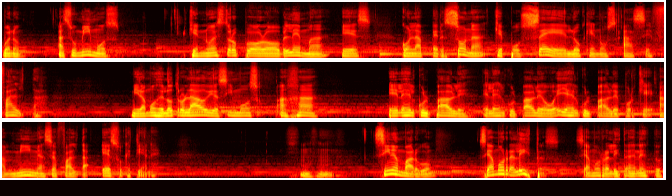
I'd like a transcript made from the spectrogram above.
Bueno, asumimos que nuestro problema es con la persona que posee lo que nos hace falta. Miramos del otro lado y decimos, ajá, él es el culpable, él es el culpable o ella es el culpable porque a mí me hace falta eso que tiene. Sin embargo, seamos realistas, seamos realistas en esto.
